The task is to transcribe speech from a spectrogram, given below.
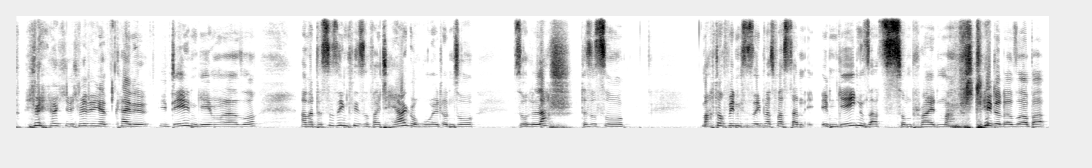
ich will, ich will dir jetzt keine Ideen geben oder so, aber das ist irgendwie so weit hergeholt und so, so lasch. Das ist so, mach doch wenigstens irgendwas, was dann im Gegensatz zum Pride Month steht oder so, aber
